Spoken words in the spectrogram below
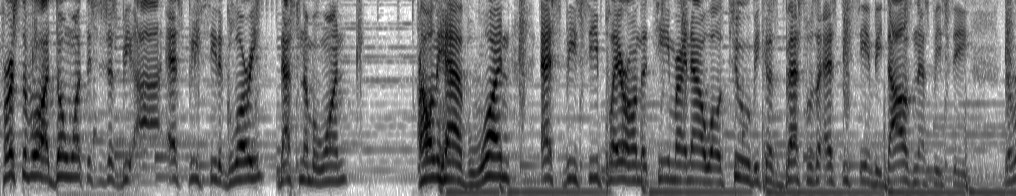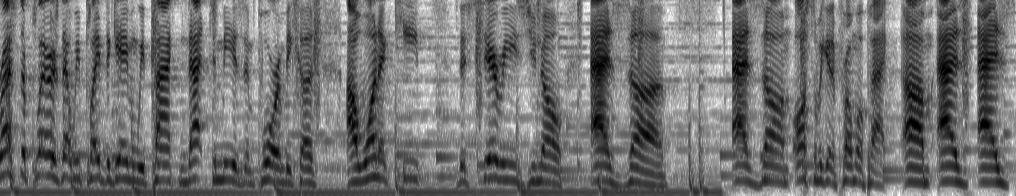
First of all, I don't want this to just be uh, SBC to glory. That's number one. I only have one SBC player on the team right now. Well, two, because Best was an SBC and Vidal's an SBC. The rest of players that we played the game and we packed, and that to me is important because I want to keep the series, you know, as uh as um also we get a promo pack. Um as as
